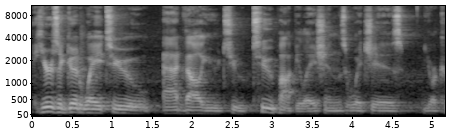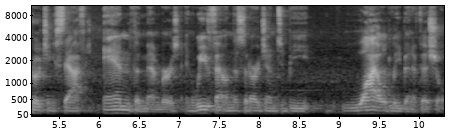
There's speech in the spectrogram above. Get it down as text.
here's a good way to add value to two populations, which is your coaching staff and the members. And we've found this at our gym to be wildly beneficial.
